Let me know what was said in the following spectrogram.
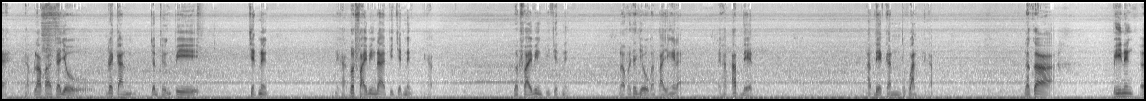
ร์ครับเราก็จะอยู่ด้วยกันจนถึงปี 71นะครับรถไฟวิ่งได้ปี 71นะครับรถไฟวิ่งปี 71 เราก็จะอยู่กันไปอย่างนี้แหละนะครับอัปเดต อัปเดตกันทุกวันนะครับ แล้วก็ ปีหนึ่งเอ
